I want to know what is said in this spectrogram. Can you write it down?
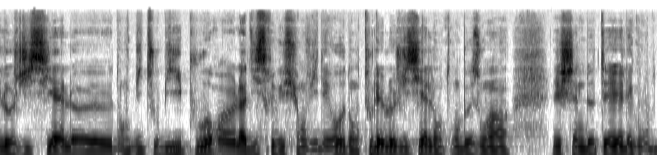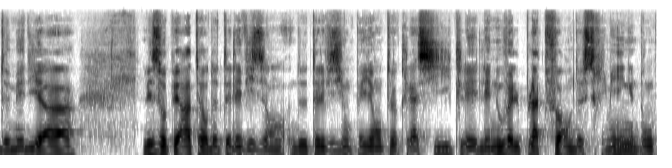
logiciels euh, donc B2B pour euh, la distribution vidéo. Donc tous les logiciels dont ont besoin les chaînes de télé, les groupes de médias, les opérateurs de télévision, de télévision payante classique, les, les, nouvelles plateformes de streaming, donc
